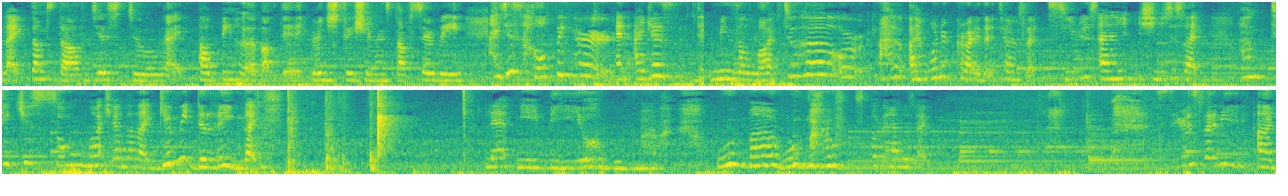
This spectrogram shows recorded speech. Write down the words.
like some stuff, just to like helping her about the registration and stuff survey. I just helping her, and I guess that means a lot to her. Or I, I want to cry that time. It's like serious, and she's just like, um, thank you so much, and then like give me the link, like. Let me be your woman, woman, woman. And I was like, serious lah? Ah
